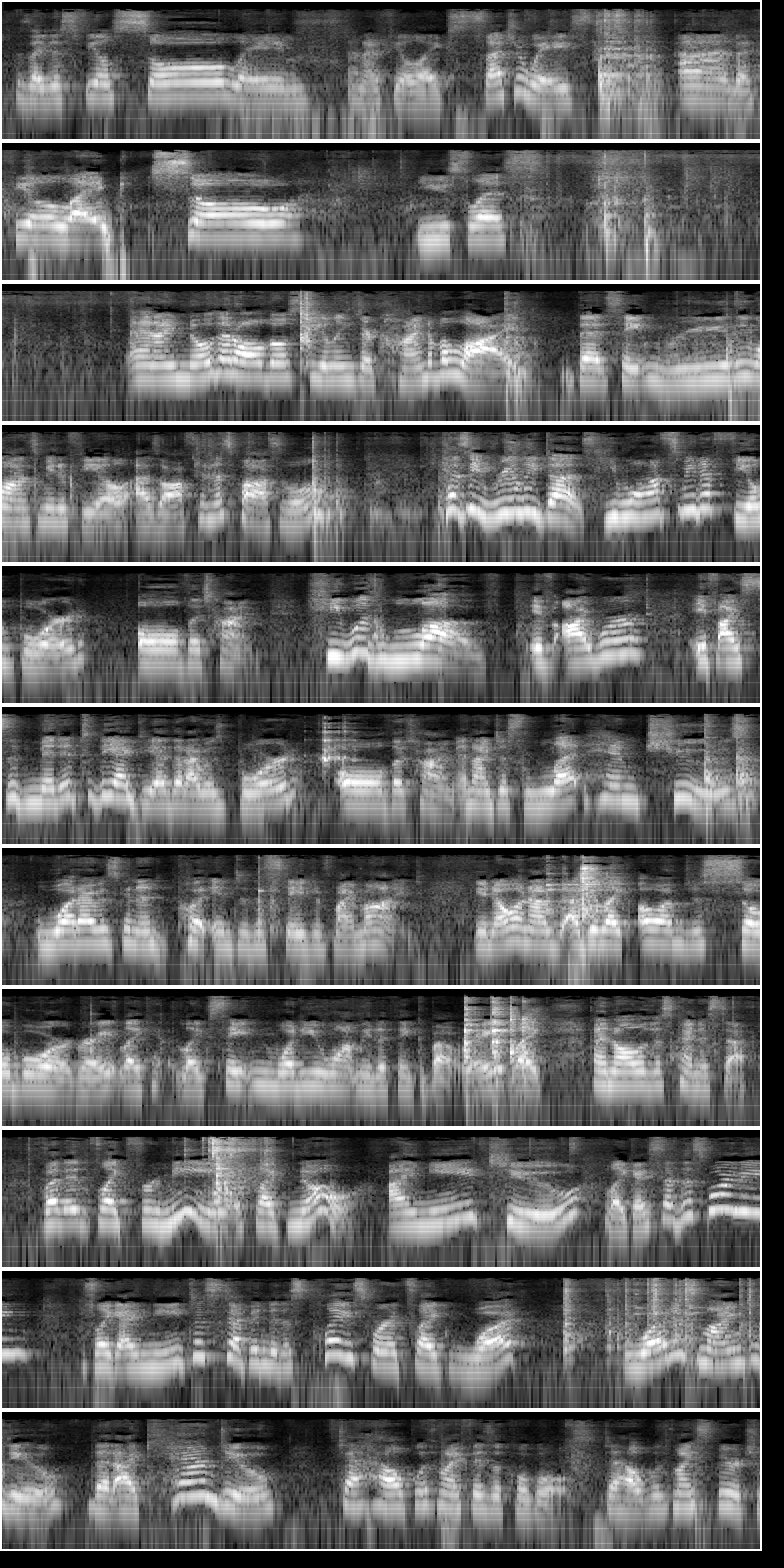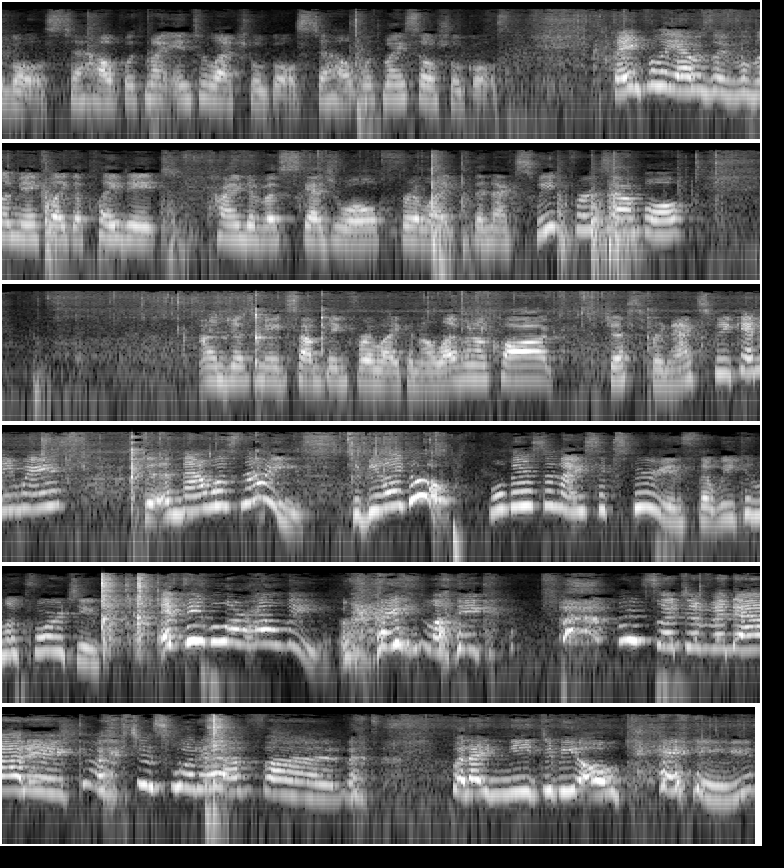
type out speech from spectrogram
because I just feel so lame and I feel like such a waste and I feel like so useless. And I know that all those feelings are kind of a lie that Satan really wants me to feel as often as possible because he really does. He wants me to feel bored all the time. He would love if I were if I submitted to the idea that I was bored all the time and I just let him choose what I was going to put into the stage of my mind. You know, and I'd, I'd be like, oh, I'm just so bored, right? Like, like Satan, what do you want me to think about, right? Like, and all of this kind of stuff. But it's like for me, it's like, no, I need to, like I said this morning, it's like I need to step into this place where it's like, what, what is mine to do that I can do to help with my physical goals, to help with my spiritual goals, to help with my intellectual goals, to help with my social goals. Thankfully, I was able to make like a play date kind of a schedule for like the next week, for example, and just make something for like an 11 o'clock just for next week, anyways. And that was nice to be like, oh, well, there's a nice experience that we can look forward to if people are healthy, right? Like, I'm such a fanatic. I just want to have fun but I need to be okay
